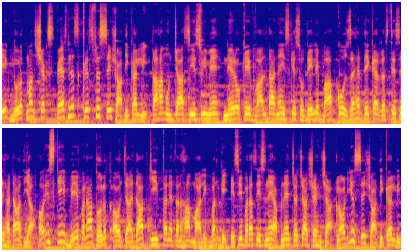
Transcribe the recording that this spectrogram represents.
एक दौलतमंद शख्स पेसनस क्रिस्पस से शादी कर ली। ताहम उनचास ईस्वी में नेरो के वालदा ने इसके सोतेले बाप को जहर देकर रस्ते से हटा दिया और इसके बेपना दौलत और जायदाद की तने तनहा मालिक बन गई। इसी बरस इसने अपने चचा शहनशाह क्लॉडियस से शादी कर ली।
